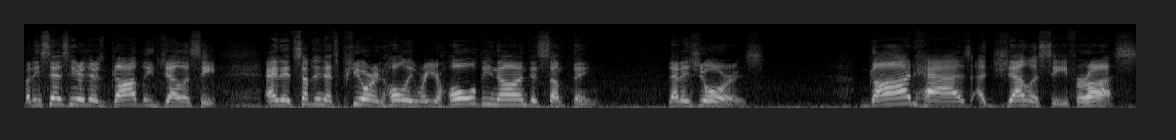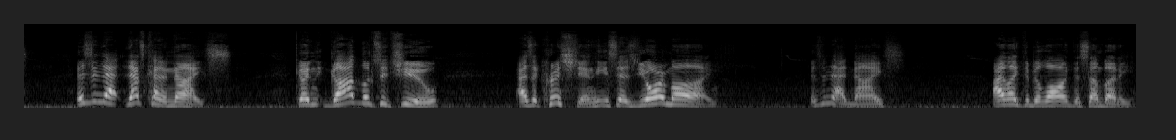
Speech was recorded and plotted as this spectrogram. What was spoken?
But he says here there's godly jealousy and it's something that's pure and holy where you're holding on to something that is yours. God has a jealousy for us. Isn't that that's kind of nice? God looks at you as a Christian, he says, "You're mine." Isn't that nice? I like to belong to somebody.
